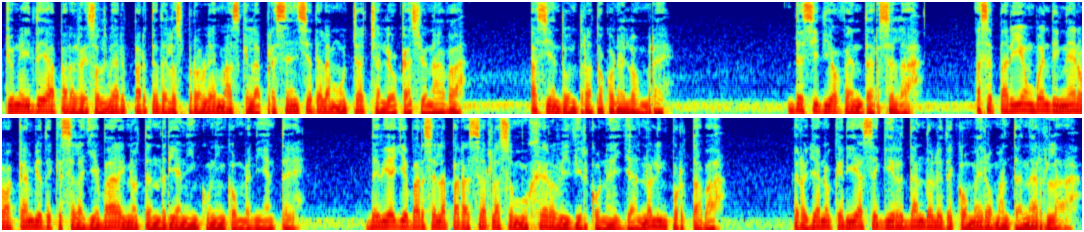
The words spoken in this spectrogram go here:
y una idea para resolver parte de los problemas que la presencia de la muchacha le ocasionaba, haciendo un trato con el hombre. Decidió vendérsela. Aceptaría un buen dinero a cambio de que se la llevara y no tendría ningún inconveniente. Debía llevársela para hacerla su mujer o vivir con ella, no le importaba. Pero ya no quería seguir dándole de comer o mantenerla.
